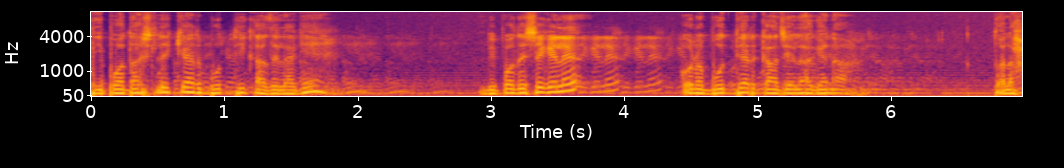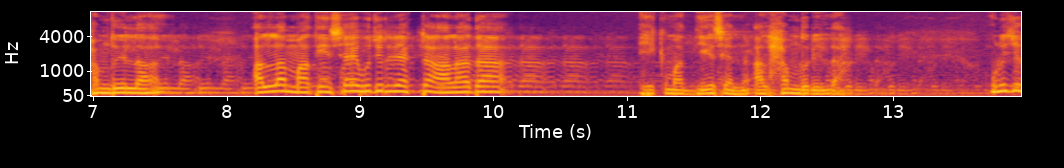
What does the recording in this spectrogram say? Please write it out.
বিপদ আসলে কি আর বুদ্ধি কাজে লাগে? বিপদ এসে গেলে কোনো বুদ্ধি আর কাজে লাগে না। তো আলহামদুলিল্লাহ, আল্লাহ মাতিন সাহেব হুজুরের একটা আলাদা হিকমাত দিয়েছেন, আলহামদুলিল্লাহ। উনি যে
